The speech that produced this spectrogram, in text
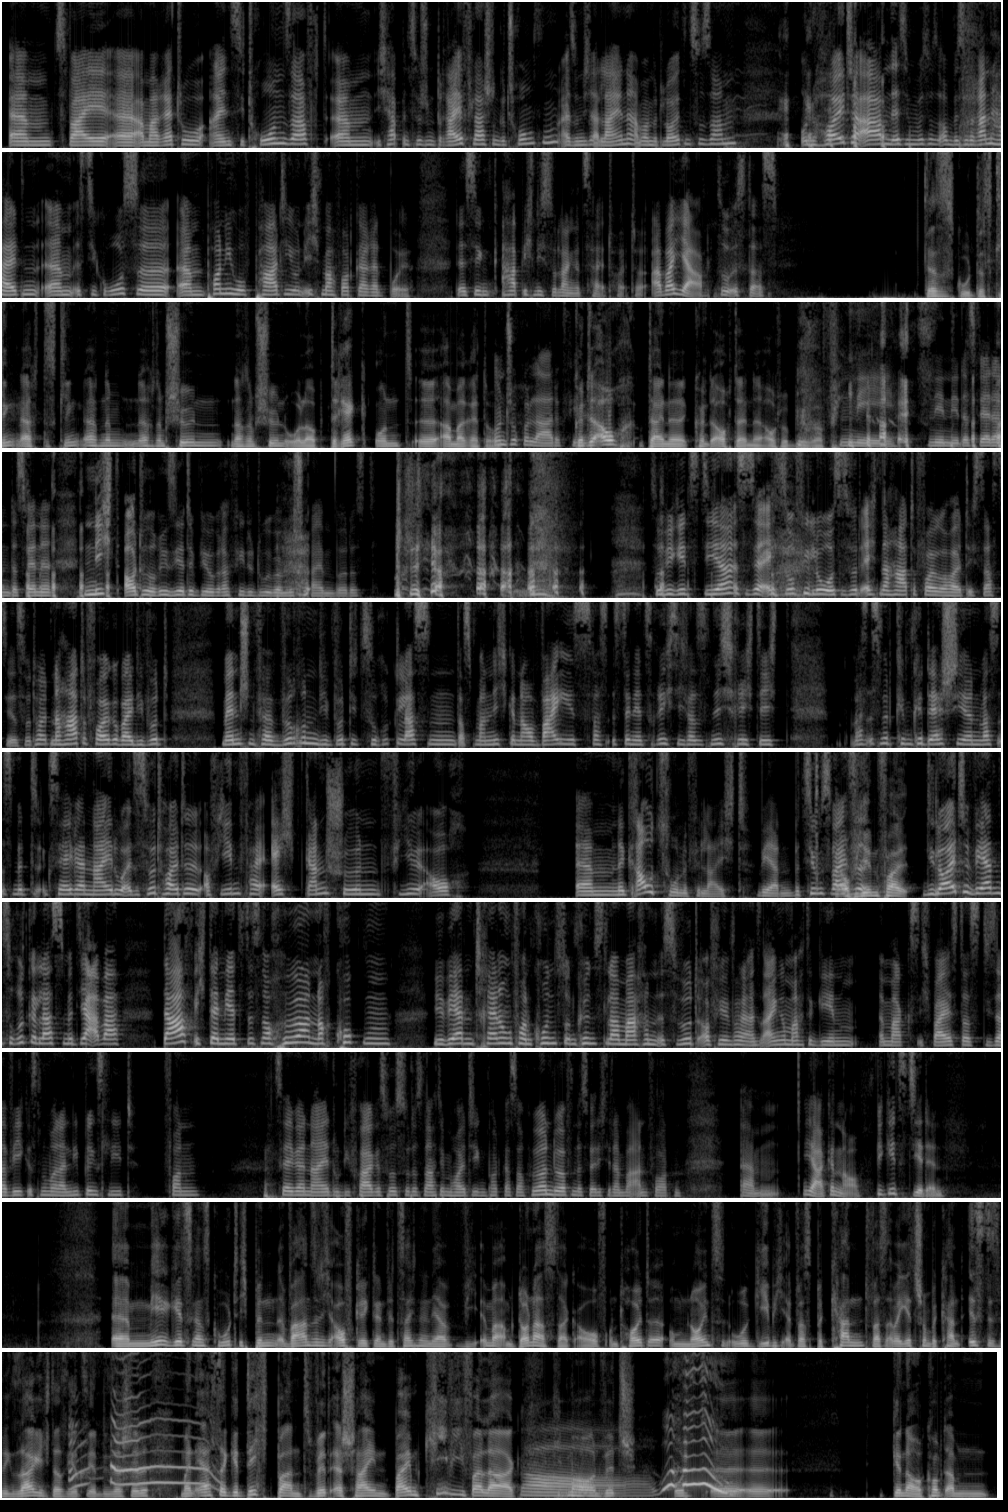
Ähm, zwei äh, Amaretto, ein Zitronensaft. Ähm, ich habe inzwischen drei Flaschen getrunken, also nicht alleine, aber mit Leuten zusammen. Und heute Abend, deswegen müssen wir uns auch ein bisschen ranhalten, ähm, ist die große ähm, Ponyhof-Party und ich mache Wodka Red Bull. Deswegen habe ich nicht so lange Zeit heute. Aber ja, so ist das. Das ist gut. Das klingt nach, das klingt nach einem, nach einem schönen, nach einem schönen Urlaub. Dreck und äh, Amaretto. Und Schokolade viel. könnte auch deine, könnte auch deine Autobiografie. Nee, heißen. nee, nee, das wäre dann, das wäre eine nicht autorisierte Biografie, die du über mich schreiben würdest. ja. So, wie geht's dir? Es ist ja echt so viel los. Es wird echt eine harte Folge heute, ich sag's dir. Es wird heute eine harte Folge, weil die wird Menschen verwirren, die wird die zurücklassen, dass man nicht genau weiß, was ist denn jetzt richtig, was ist nicht richtig. Was ist mit Kim Kardashian? Was ist mit Xavier Naidoo? Also es wird heute auf jeden Fall echt ganz schön viel auch ähm, eine Grauzone vielleicht werden. Beziehungsweise Auf jeden Fall. die Leute werden zurückgelassen mit, ja, aber darf ich denn jetzt das noch hören, noch gucken? Wir werden Trennung von Kunst und Künstler machen. Es wird auf jeden Fall ans Eingemachte gehen, äh, Max. Ich weiß, dass dieser Weg ist nun mal dein Lieblingslied von Xavier Naidoo. Die Frage ist, wirst du das nach dem heutigen Podcast auch hören dürfen? Das werde ich dir dann beantworten. Ähm, ja, genau. Wie geht's dir denn? Ähm, mir geht's ganz gut. Ich bin wahnsinnig aufgeregt, denn wir zeichnen ja wie immer am Donnerstag auf und heute um 19 Uhr gebe ich etwas bekannt, was aber jetzt schon bekannt ist. Deswegen sage ich das jetzt hier an dieser Stelle. Mein erster Gedichtband wird erscheinen beim Kiwi Verlag. Kiepenhauer und Witsch. Und äh, äh, genau, kommt am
